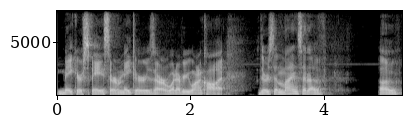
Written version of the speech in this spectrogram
maker space or makers or whatever you want to call it. There's a mindset of, of,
